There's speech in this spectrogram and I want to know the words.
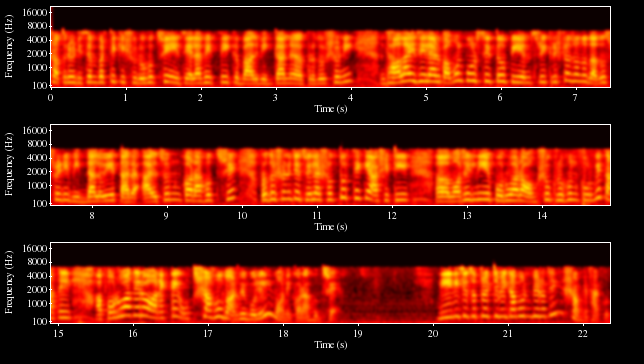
সতেরোই ডিসেম্বর থেকে শুরু হচ্ছে এই জেলাভিত্তিক বাল বিজ্ঞান প্রদর্শনী। ধলাই জেলার কমলপুর স্থিত পিএম শ্রী কৃষ্ণচন্দ্র দ্বাদশ শ্রেণি বিদ্যালয়ে তার আয়োজন করা হচ্ছে। প্রদর্শনীতে জেলার সত্তর থেকে আশিটি মডেল নিয়ে পড়ুয়ারা অংশগ্রহণ করবে। তাতে পড়ুয়াদেরও অনেকটাই উৎসাহ বাড়বে বলেই মনে করা হচ্ছে। নিয়ে নিচ্ছে ছোট্ট একটি বিজ্ঞাপন বিরতি। সঙ্গে থাকুন।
